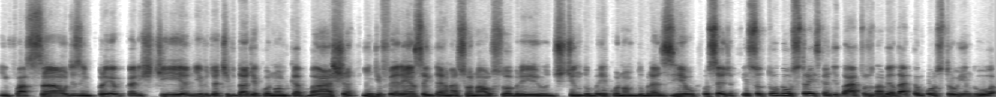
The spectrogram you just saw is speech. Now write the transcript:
inflação, desemprego, caristia, nível de atividade econômica baixa, indiferença internacional sobre o destino do, econômico do Brasil, ou seja, isso tudo os três candidatos, na verdade, estão construindo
